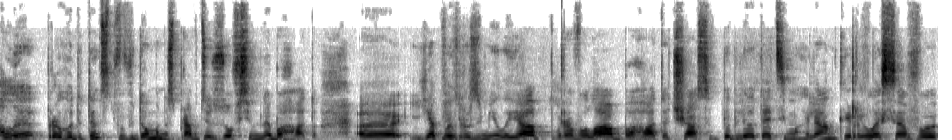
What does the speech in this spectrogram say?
Але про його дитинство відомо насправді зовсім небагато. Е, як ви зрозуміли, я провела багато часу в бібліотеці Могилянки, рилася в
